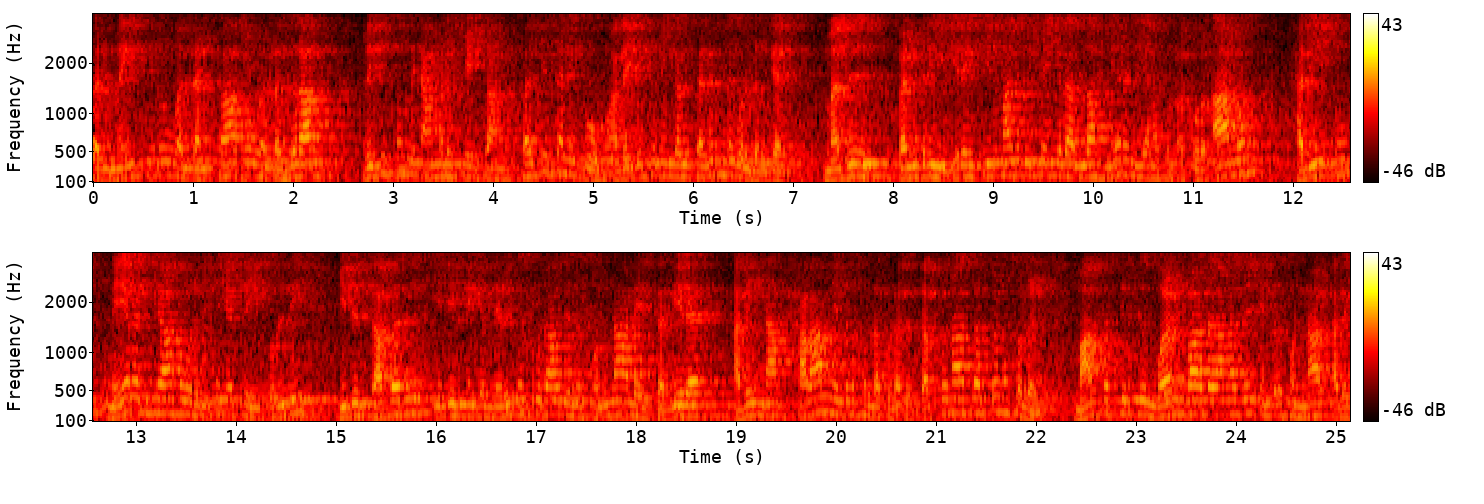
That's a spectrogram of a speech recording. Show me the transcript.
வல் மைசிரு வல் அன்சாபு வல் அஸ்ராம் ரிஜிசும் மின் அமலை செய்தான் சஜித்தனி போகும் அதை விட்டு நீங்கள் தவிர்ந்து கொள்ளுங்கள். மது பன்றி இறைச்சி மாதிரி விஷயங்கள் அல்லாஹ் நேரடியாக சொல்ல குர்ஆனும் ஹதீஸும் நேரடியாக ஒரு விஷயத்தை சொல்லி இது தவறு இதில் நீங்கள் நெருங்கக்கூடாது என்று சொன்னாலே தவிர அதை நாம் ஹராம் என்று சொல்லக்கூடாது. தப்புனா தப்புன்னு சொல்லணும் மார்க்கத்திற்கு முரண்பாடானது என்று சொன்னால் அதை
